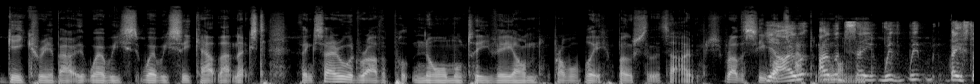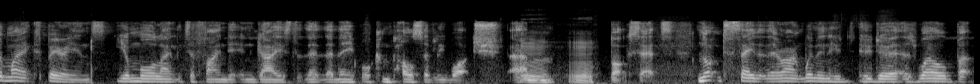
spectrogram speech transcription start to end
geekery about it where we where we seek out that next thing. Sarah would rather put normal TV on probably most of the time. She'd rather see. Yeah, I, w- I would say with, with, based on my experience, you're more likely to find it in guys that, that they will compulsively watch um, mm, mm. box sets. Not to say that there aren't women who who do it as well, but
